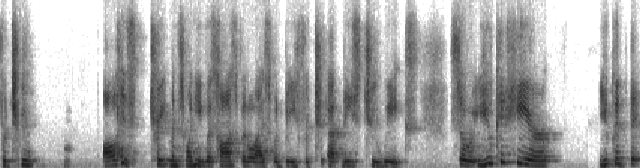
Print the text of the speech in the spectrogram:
for two. All his treatments when he was hospitalized would be for two, at least two weeks. So you could hear, you could the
